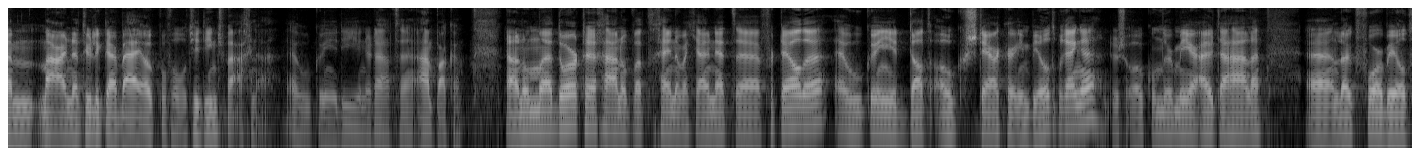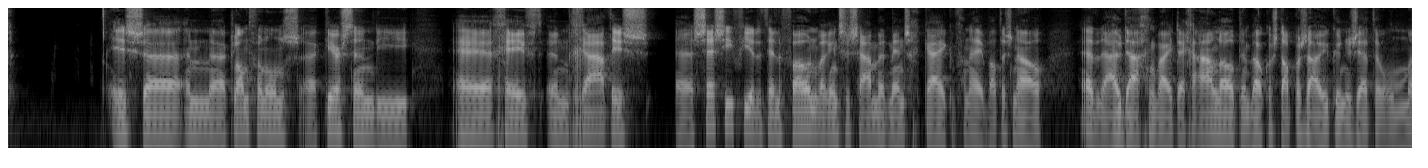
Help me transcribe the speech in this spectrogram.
Um, maar natuurlijk daarbij ook bijvoorbeeld je dienstpagina. hoe kun je die inderdaad uh, aanpakken? Nou, en om door te gaan op watgene wat jij net vertelde, hoe kun je dat ook sterker in beeld brengen? Dus ook om er meer uit te halen. een leuk voorbeeld is een klant van ons, Kirsten, die geeft een gratis sessie via de telefoon... waarin ze samen met mensen gaan kijken van... Hey, wat is nou de uitdaging waar je tegenaan loopt... en welke stappen zou je kunnen zetten om,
